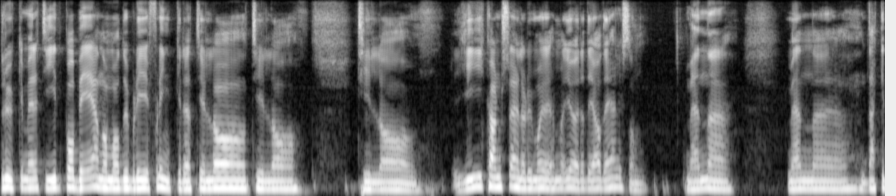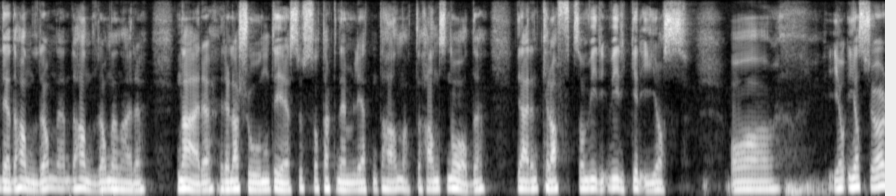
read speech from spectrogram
bruke mer tid på å be. Nå må du bli flinkere til å, til å, til å gi, kanskje, eller du må gjøre det og det, liksom. Men, eh, men eh, det er ikke det det handler om. Det handler om den her nære relasjonen til Jesus og takknemligheten til han. At hans nåde det er en kraft som virker i oss. Og i oss sjøl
